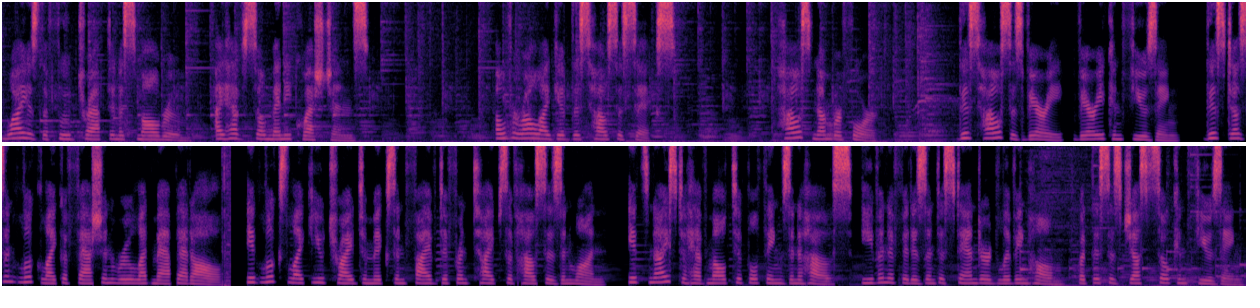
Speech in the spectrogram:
Why is the food trapped in a small room? I have so many questions. Overall I give this house a 6. House number 4. This house is very, very confusing. This doesn't look like a fashion roulette map at all. It looks like you tried to mix in 5 different types of houses in one. It's nice to have multiple things in a house, even if it isn't a standard living home, but this is just so confusing.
